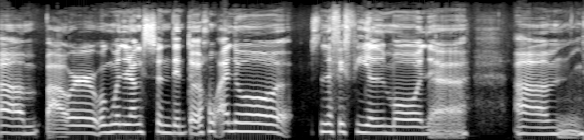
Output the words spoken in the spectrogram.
um, power. Wag mo na lang sundin to. Kung ano nafe-feel mo na um,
